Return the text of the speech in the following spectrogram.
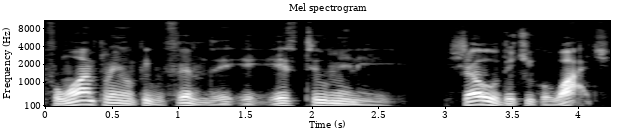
for one, playing with people's feelings. It, it, it's too many shows that you could watch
